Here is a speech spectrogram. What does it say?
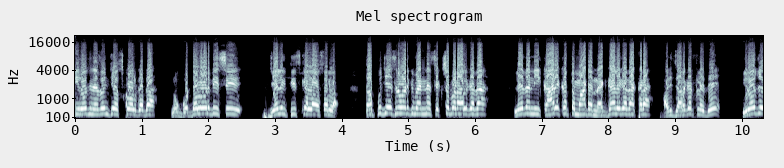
ఈ రోజు నిజం చేసుకోవాలి కదా. నువ్వు గుడ్డలోడి తీసి జైలుకి తీసుకెళ్ళ అవసరంలా తప్పు చేసిన వాడికి వెంటనే శిక్ష పడాలి కదా. లేదా నీ కార్యకర్త మాట నెగ్గాలి కదా అక్కడ. అది జరగట్లేదే. ఈరోజు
